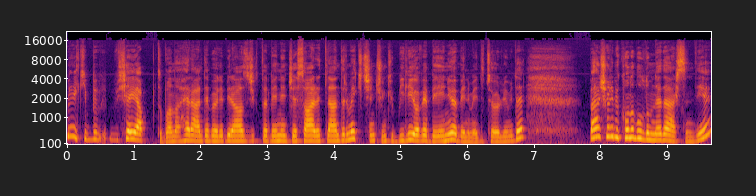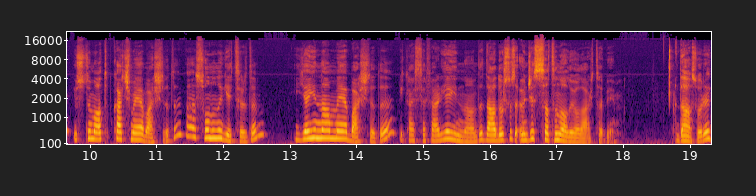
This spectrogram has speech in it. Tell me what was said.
belki bir şey yaptı bana herhalde böyle birazcık da beni cesaretlendirmek için çünkü biliyor ve beğeniyor benim editörlüğümü de. Ben şöyle bir konu buldum ne dersin diye üstüme atıp kaçmaya başladı. Ben sonunu getirdim. Yayınlanmaya başladı. Birkaç sefer yayınlandı. Daha doğrusu önce satın alıyorlar tabii. Daha sonra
